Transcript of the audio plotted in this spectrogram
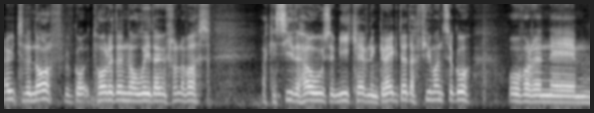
Out to the north we've got Torridon all laid out in front of us. I can see the hills that me, Kevin and Greg did a few months ago over in um,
